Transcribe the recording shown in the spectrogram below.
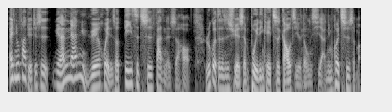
哎，你会发觉，就是男男女约会的时候，第一次吃饭的时候，如果真的是学生，不一定可以吃高级的东西啊。你们会吃什么？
